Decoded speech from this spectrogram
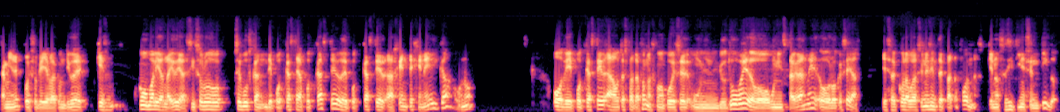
también por eso quería hablar contigo de qué es, cómo validar la idea, si solo se buscan de podcaster a podcaster o de podcaster a gente genérica o no, o de podcaster a otras plataformas, como puede ser un youtuber o un instagramer o lo que sea, y hacer colaboraciones entre plataformas, que no sé si tiene sentido,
